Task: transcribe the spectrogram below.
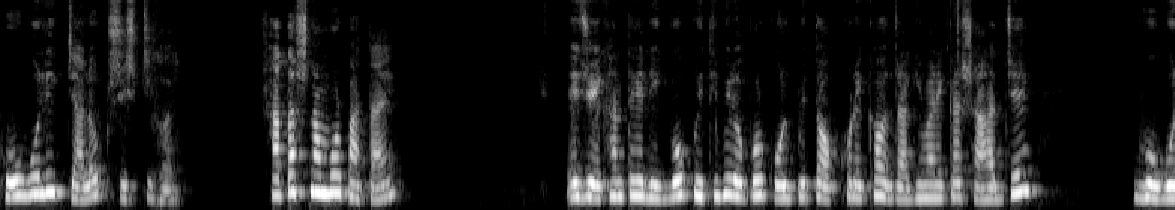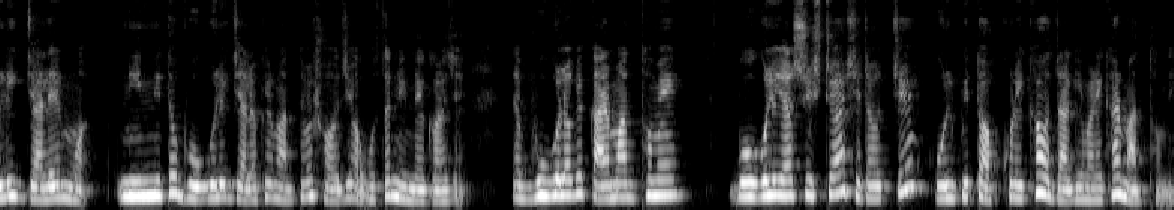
ভৌগোলিক জালক সৃষ্টি হয়? সাতাশ নম্বর পাতায়, এই যে এখান থেকে লিখব, পৃথিবীর ওপর কল্পিত অক্ষরেখা ও দ্রাঘিমা রেখার সাহায্যে ভৌগোলিক জালের নির্ণীত ভৌগোলিক জালকের মাধ্যমে সহজে অবস্থান নির্ণয় করা যায়। ভূগোলকে কার মাধ্যমে ভৌগোলিক জাল সৃষ্টি হয় সেটা হচ্ছে কল্পিত অক্ষরেখা ও দ্রাঘিমা রেখার মাধ্যমে।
